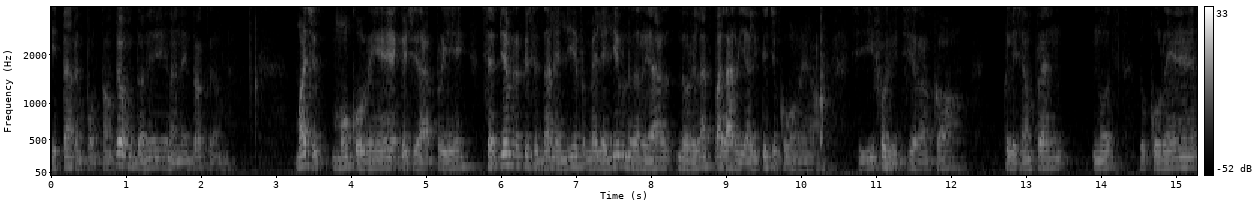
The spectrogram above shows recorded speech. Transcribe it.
hyper importante. Je vais vous donner une anecdote. Moi, mon coréen que j'ai appris, c'est bien vrai que c'est dans les livres, mais les livres ne, relatent pas la réalité du coréen. Si, il faut le dire encore, que les gens prennent note. Le coréen,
